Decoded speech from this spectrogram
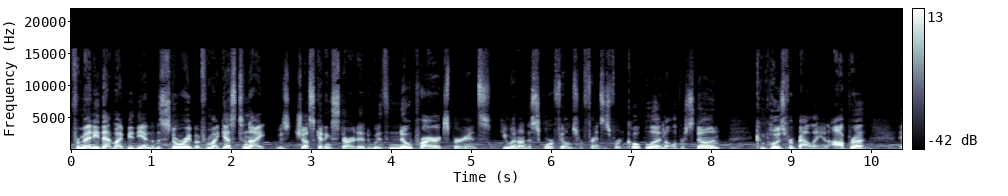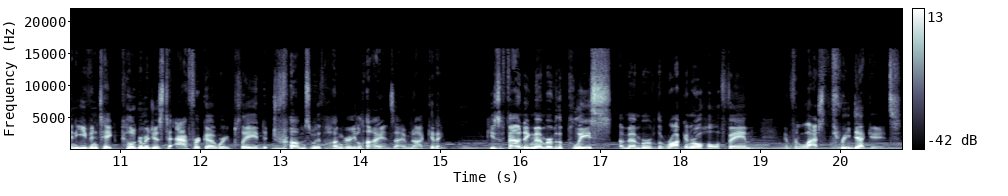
For many, that might be the end of the story, but for my guest tonight, he was just getting started with no prior experience. He went on to score films for Francis Ford Coppola and Oliver Stone, compose for ballet and opera, and even take pilgrimages to Africa where he played drums with hungry lions. I am not kidding. He's a founding member of the police, a member of the Rock and Roll Hall of Fame, and for the last three decades,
